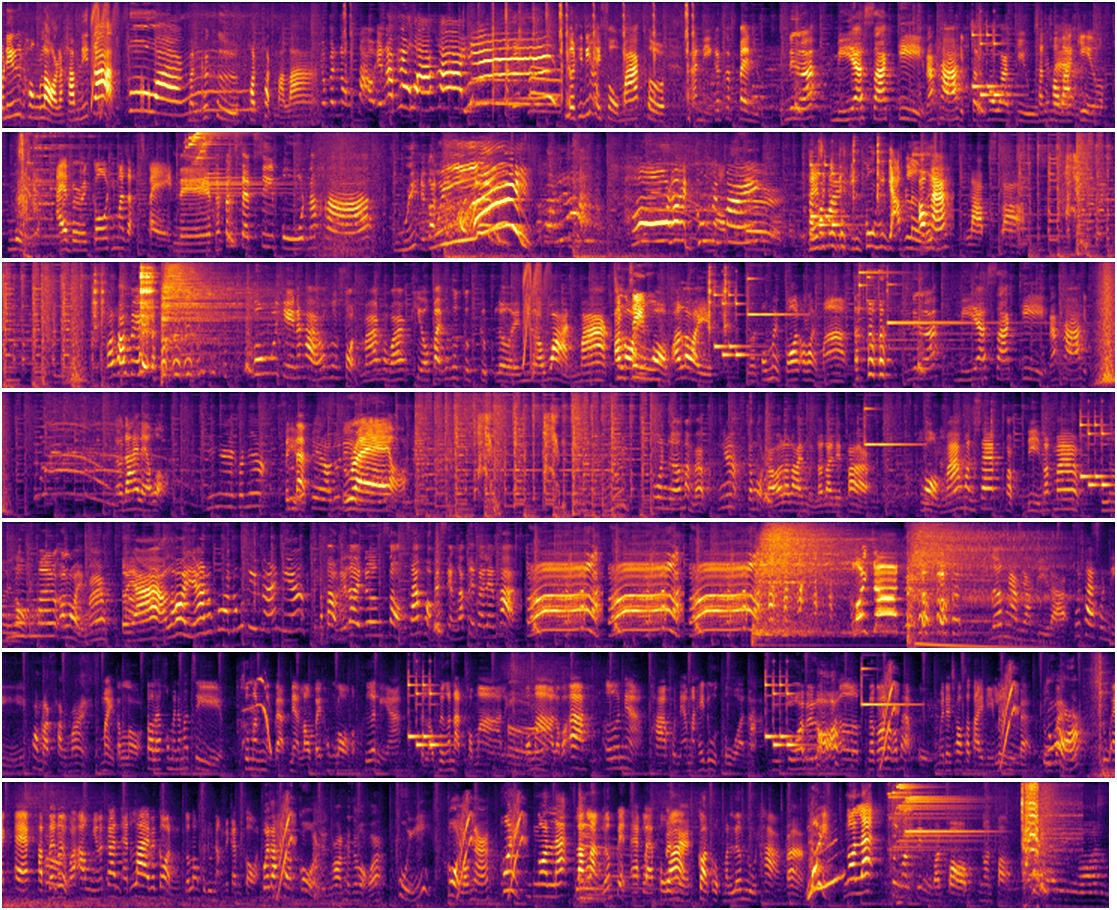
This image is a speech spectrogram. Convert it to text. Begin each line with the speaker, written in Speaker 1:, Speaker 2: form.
Speaker 1: วันนี้คือทองหล่อนะคะวันนี้จ้าฟูหวัง มันก็คือฮอตพอตมาล่าก็เป็นน้องสาวเอ็นอาเพลวาค่ะ เย้สวัสดีค่ะเนื้อที่นี่ไฮโซมากเธอ อันนี้ก็จะเป็นเนื้อมิยาซากินะคะซันคาวากิว
Speaker 2: ซัน
Speaker 1: ใช่ไหม
Speaker 2: คาวากิวหมูไอเบริโกที่มาจากสเปน
Speaker 1: เนฟนั่นเป็นเซตซีฟู้ดนะคะ อุ้ยเดี๋ยวก่อน
Speaker 2: อุ๊ย
Speaker 1: โอ้เธอเห็นกุ้งเป็นไหม
Speaker 2: เฮ้ยฉันจะกินกุ้งให้ยับเลย
Speaker 1: เอาไหมลับตา ก็ชอบดิกุ้งเมื่อกี้นะคะ ก็คือสดมากเพราะว่าเคี้ยวไปก็คือกรึบๆเลย เนื้อหวานมาก อร่อยหอมอร่อย
Speaker 2: โอ้ my god อร่อยมาก
Speaker 1: เนื้อมิยาซากินะคะ
Speaker 2: เราได้แล้วเหรอ
Speaker 1: นี่ไงก็เนี่ย
Speaker 2: เป็นแบบ
Speaker 1: โอเคเราดูดิ
Speaker 2: แรเหรอ
Speaker 1: อืมตัวเนื้อเหมือนแบบเนี่ยจะหมดแล้วละลายเหมือนละลายในปาก หอมมากมันแทรกแบบดีมากๆนุ่มมากอร่อยมากเลยอะอร่อยอะทุกคนต้องชิมนะอันเนี้ยกระเป๋านี้เลยหนึ่งสองสามขอเป็นเสียงรักเสียงไซเลนค่ะายคนนี้ความรักครั้งใหม่
Speaker 2: ใหม่ตลอด ตอนแรกเขาไม่ได้มาจีบ คือมันเหมือนแบบเนี่ยเราไปทองหล่อกับเพื่อนเนี้ย เสร็จแล้วเพื่อนก็นัดเขามาอะไรเงี้ย
Speaker 1: เออ
Speaker 2: เขาก็มาแล้วก็อะเออเนี่ยพาคนเนี้ยมาให้ดูตัวนะ
Speaker 1: ดูตัวเลยเหรอ
Speaker 2: เออแล้วก็เราก็แบบโอ้ไม่ได้ชอบสไตล์นี้เลยแบบดู
Speaker 1: จริง
Speaker 2: แบ
Speaker 1: เหร
Speaker 2: บ
Speaker 1: อ
Speaker 2: ดูแอคแอคพับเต้ก็เลยว่าเอางี้แล้วกันแอดไลน์ไปก่อนก็ลองไปดูหนังด้วยกันก่อน
Speaker 1: เวลาเธอโกรธหรืองอนเธอจะบอกว่าหุยโกรธแล้วนะ
Speaker 2: เฮ้ยงอนละหลังๆเริ่มเปลี่ยนแอคแล้วเพราะว่า
Speaker 1: เป็นไง
Speaker 2: ก่อนอกมันเริ่มรู้ทาง
Speaker 1: อะ
Speaker 2: เฮ้ยงอนละ
Speaker 1: คืองอนจริงหรืองอนปลอม
Speaker 2: งอนปล อม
